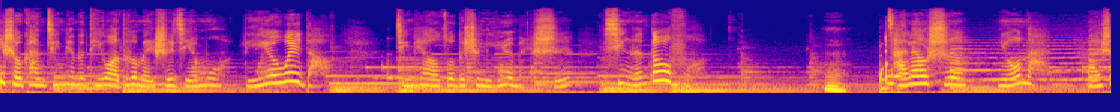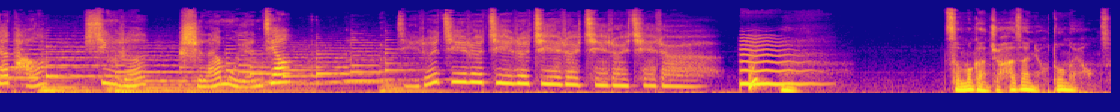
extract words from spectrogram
迎收看今天的提瓦特美食节目《璃月味道》。今天要做的是璃月美食杏仁豆腐。嗯，材料是牛奶、白砂糖、杏仁、史莱姆原浆。叽噜叽噜叽噜叽噜叽噜叽噜。嗯，怎么感觉还在扭动的样子？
